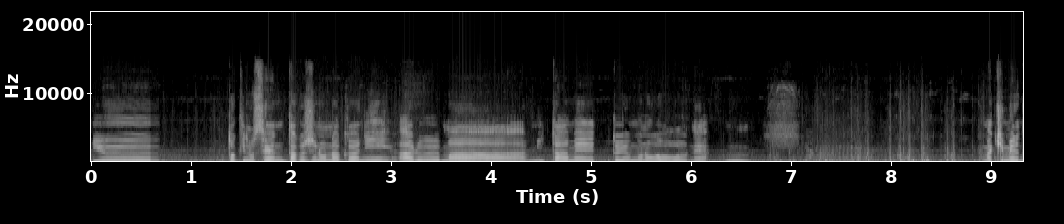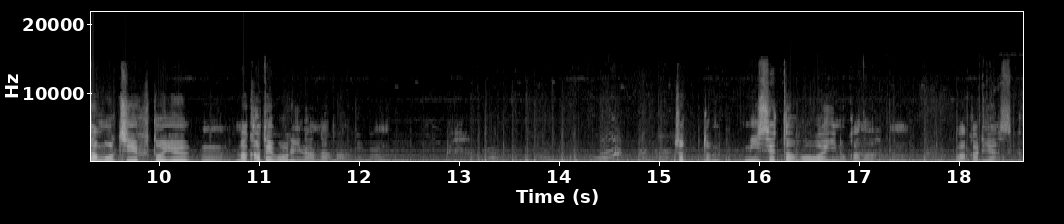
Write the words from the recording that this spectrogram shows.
いう時の選択肢の中にある、まあ、見た目というものをね、うん、まあ、決めるのはモチーフという、うん、まあ、カテゴリーなんだと。ちょっと見せた方がいいのかな。うんわかりやすく。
